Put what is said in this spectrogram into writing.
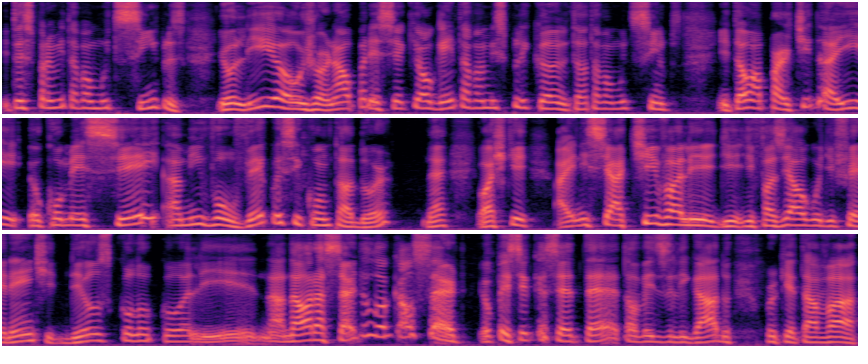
Então, isso para mim estava muito simples. Eu lia o jornal, parecia que alguém estava me explicando, então estava muito simples. Então, a partir daí, eu comecei a me envolver com esse contador né? Eu acho que a iniciativa ali de, de fazer algo diferente, Deus colocou ali na, na, hora certa no local certo. Eu pensei que ia ser até talvez desligado, porque estava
